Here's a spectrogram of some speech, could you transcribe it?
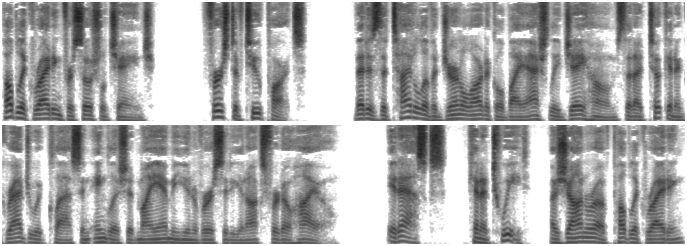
Public Writing for Social Change. First of two parts. That is the title of a journal article by Ashley J. Holmes that I took in a graduate class in English at Miami University in Oxford, Ohio. It asks, can a tweet, a genre of public writing,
